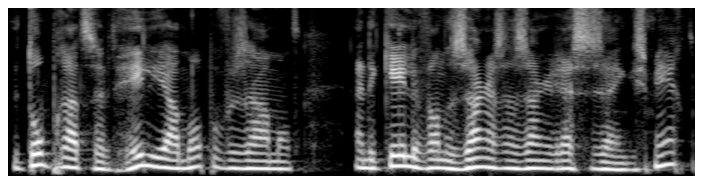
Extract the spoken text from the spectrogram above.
de tompraters hebben het hele jaar moppen verzameld en de kelen van de zangers en zangeressen zijn gesmeerd.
